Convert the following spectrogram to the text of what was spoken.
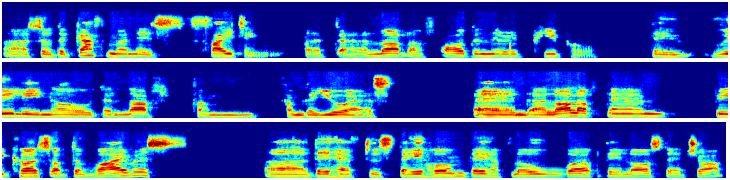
Uh, so the government is fighting, but a lot of ordinary people they really know the love from from the U.S. and a lot of them because of the virus uh, they have to stay home, they have no work, they lost their job.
